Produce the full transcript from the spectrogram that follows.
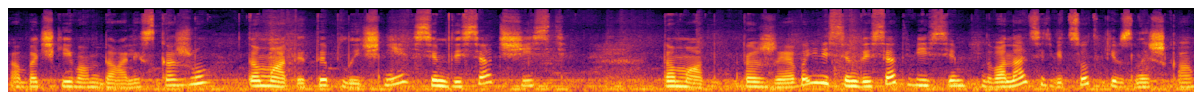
Кабачки вам далі скажу. Томати тепличні 76. Томат рожевий 88, 12% знижка.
